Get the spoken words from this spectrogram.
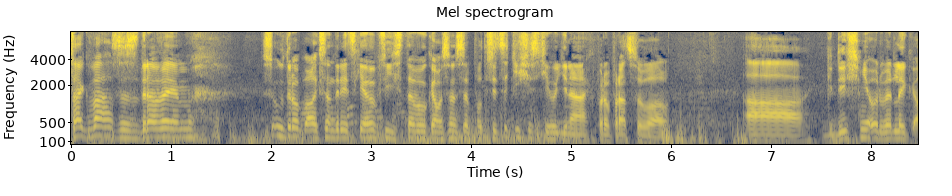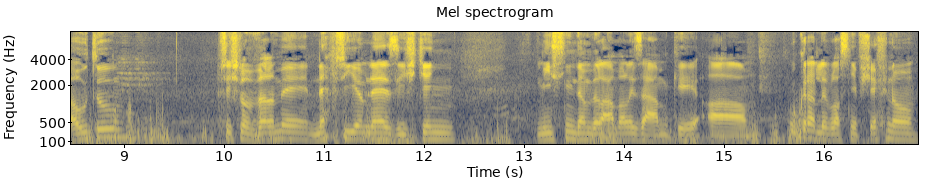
Tak vás zdravím z útrop Alexandrického přístavu, kam jsem se po 36 hodinách propracoval. A když mě odvedli k autu, přišlo velmi nepříjemné zjištění. Místní tam vylámali zámky a ukradli vlastně všechno.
